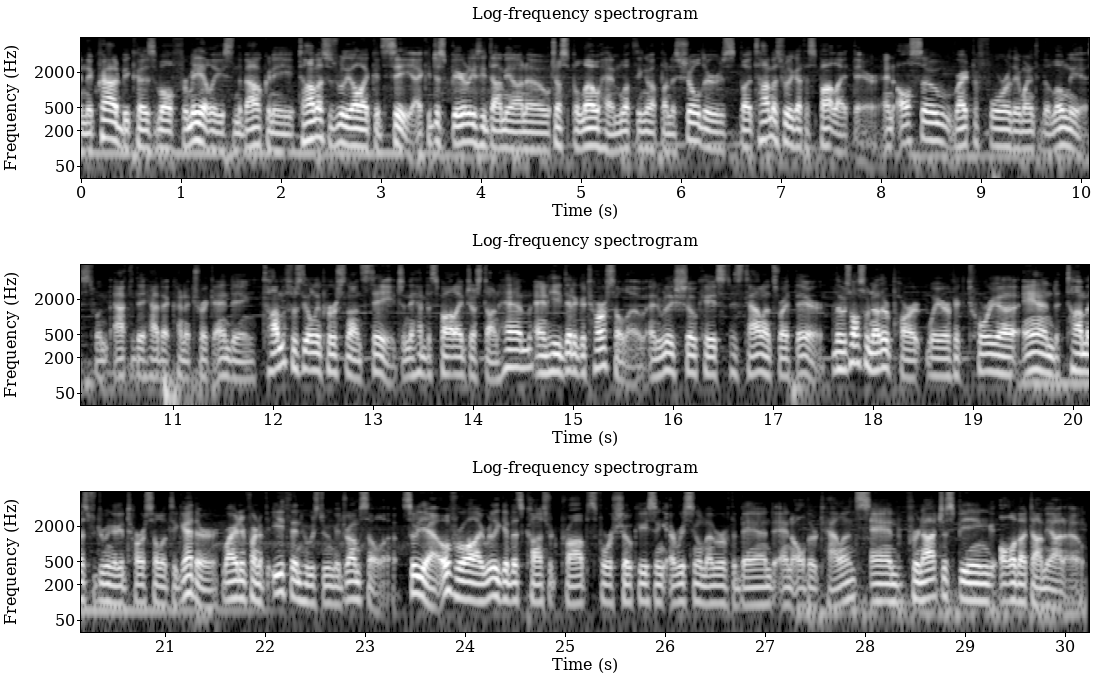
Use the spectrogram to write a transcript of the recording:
in the crowd because, well, for me at least, in the balcony, Thomas was really all I could see. I could just barely see Damiano just below him, lifting him up on his shoulders, but Thomas really got the spotlight there. And also, right before they went into the loneliest, when after they had that kind of trick ending, Thomas was the only person on stage, and they had the spotlight just on him, and he did a guitar solo and really showcased his talents right there. There was also another part where Victoria and Thomas were doing a guitar solo together, right in front of Ethan, who was doing a drum solo. So yeah, overall, I really give this concert props for showcasing every single member of the band and all their talents, and for not just being all about Damiano.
